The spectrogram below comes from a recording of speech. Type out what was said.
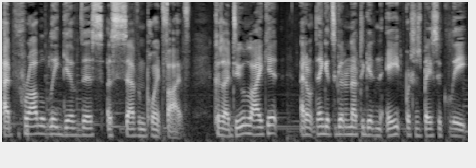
I'd probably give this a 7.5 because I do like it. I don't think it's good enough to get an 8, which is basically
